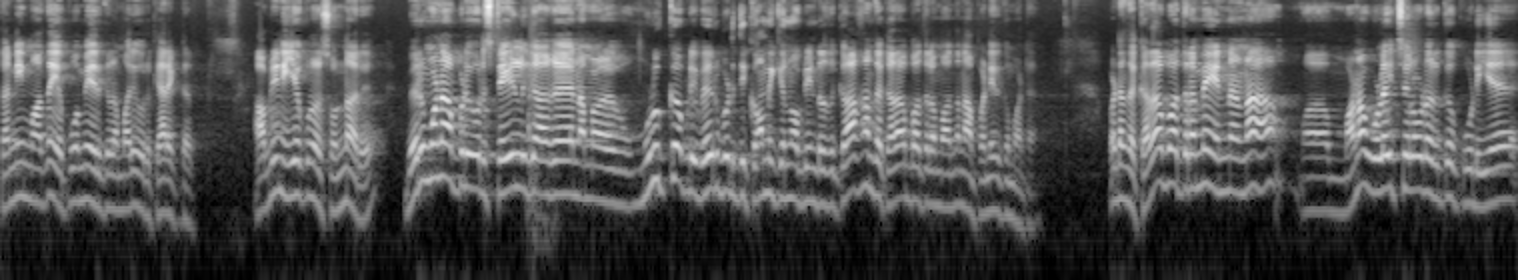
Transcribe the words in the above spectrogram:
தண்ணி மாதம் எப்போவுமே இருக்கிற மாதிரி ஒரு கேரக்டர். அப்படின்னு இயக்குனர் சொன்னார். வெறுமனே அப்படி ஒரு ஸ்டைலுக்காக நம்ம முழுக்க அப்படி வேறுபடுத்தி காமிக்கணும் அப்படின்றதுக்காக அந்த கதாபாத்திரமாக தான் நான் பண்ணியிருக்க மாட்டேன். பட் அந்த கதாபாத்திரமே என்னென்னா ம- மன உளைச்சலோடு இருக்கக்கூடிய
